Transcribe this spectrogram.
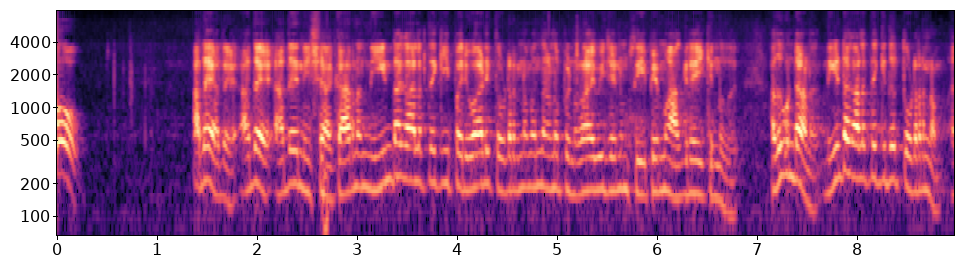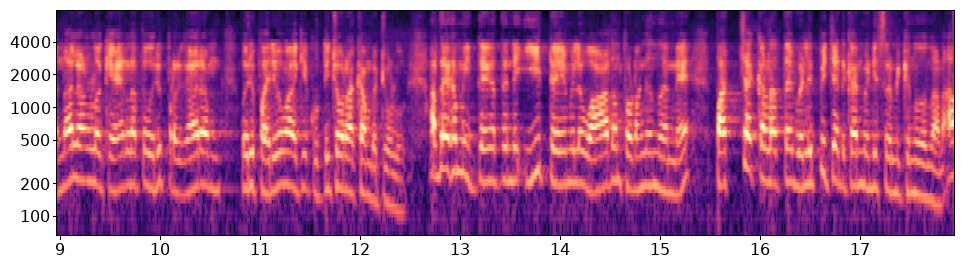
ഓ. അതെ അതെ അതെ അതെ നിഷ. കാരണം നീണ്ട കാലത്തേക്ക് ഈ പരിപാടി തുടരണമെന്നാണ് പിണറായി വിജയനും സി പി എമ്മും ആഗ്രഹിക്കുന്നത്. അതുകൊണ്ടാണ് നീണ്ട കാലത്തേക്ക് ഇത് തുടരണം. എന്നാലാണല്ലോ കേരളത്തെ ഒരു പ്രകാരം ഒരു പരുവമാക്കി കുട്ടിച്ചോറാക്കാൻ പറ്റുള്ളൂ. അദ്ദേഹം ഇദ്ദേഹത്തിന്റെ ഈ ടൈമിൽ വാദം തുടങ്ങുന്നത് തന്നെ പച്ചക്കള്ളത്തെ വെളുപ്പിച്ചെടുക്കാൻ വേണ്ടി ശ്രമിക്കുന്നു എന്നാണ്. ആ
